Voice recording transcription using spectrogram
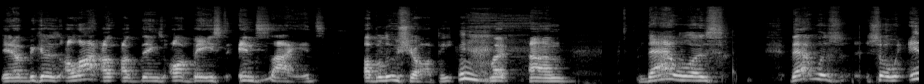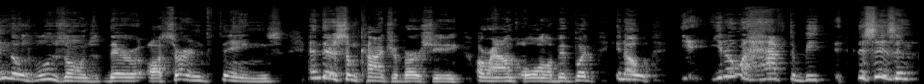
You know, because a lot of, of things are based in science. A blue sharpie, but um, that was that was so in those blue zones there are certain things and there's some controversy around all of it but you know you, don't have to be this isn't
